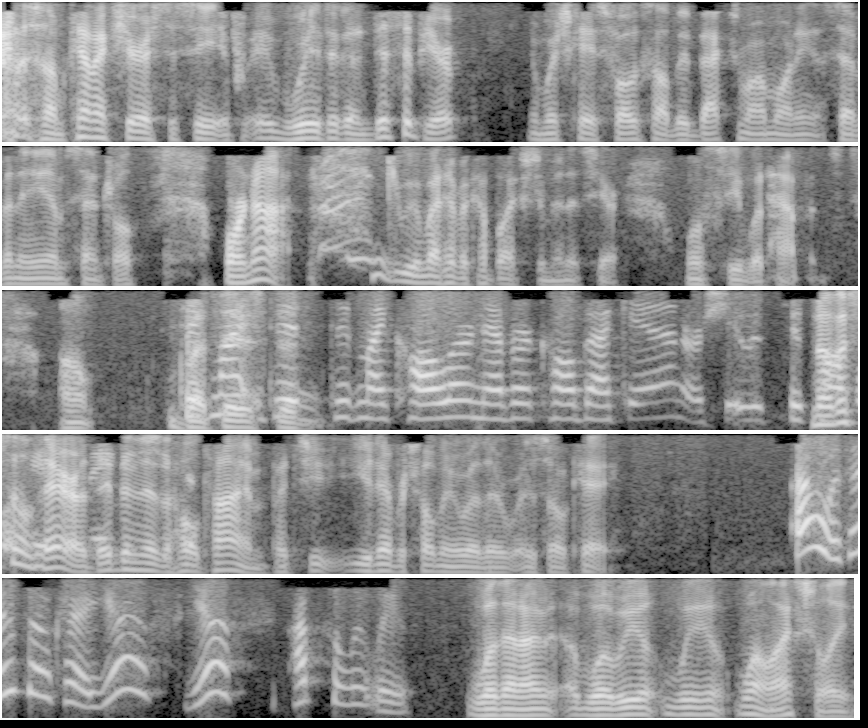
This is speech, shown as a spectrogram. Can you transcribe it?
so I'm kind of curious to see if, if we're either going to disappear, in which case, folks, I'll be back tomorrow morning at 7 a.m. Central, or not. we might have a couple extra minutes here. We'll see what happens. Um, but Did my there's the, did, did my caller never call back in, or she was too? no, they're still there. They've been there the whole time, but you you never told me whether it was okay. Oh, it is okay. Yes, yes, absolutely. Well, then I well we we well actually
